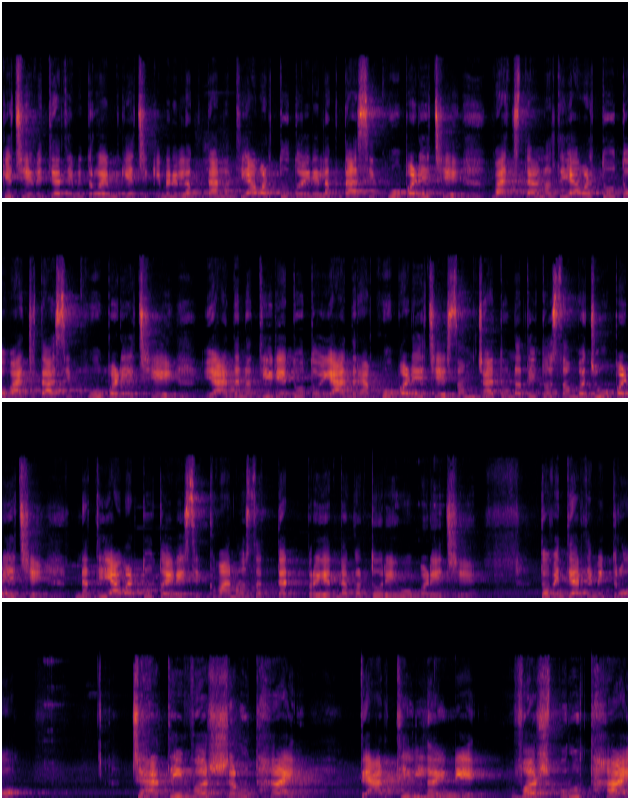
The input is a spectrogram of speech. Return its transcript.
કે જે વિદ્યાર્થી મિત્રો એમ કહે છે કે મને લખતા નથી આવડતું, તો એને લખતા શીખવું પડે છે. વાંચતા નથી આવડતું, તો વાંચતા શીખવું પડે છે. યાદ નથી રહેતું, તો યાદ રાખવું પડે છે. સમજાતું નથી, તો સમજવું પડે છે. નથી આવડતું, તો એને શીખવાનો સતત પ્રયત્ન કરતો રહેવો પડે છે. તો વિદ્યાર્થી મિત્રો, જ્યારથી વર્ષ શરૂ થાય, ત્યારથી લઈને વર્ષ પૂરું થાય,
